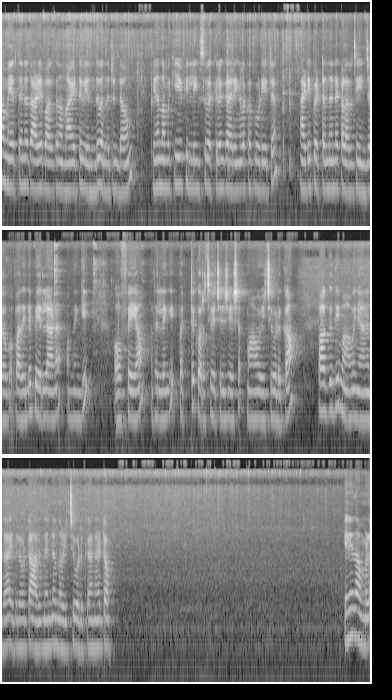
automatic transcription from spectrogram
സമയത്ത് തന്നെ താഴെ ഭാഗത്ത് നന്നായിട്ട് വെന്ത് വന്നിട്ടുണ്ടാവും. പിന്നെ നമുക്ക് ഈ ഫില്ലിങ്സ് വെക്കലും കാര്യങ്ങളൊക്കെ കൂടിയിട്ട് അടി പെട്ടെന്ന് തന്നെ കളർ ചേഞ്ച് ആവും. അപ്പോൾ അതിന്റെ പേരിലാണ് ഒന്നെങ്കിൽ ഓഫ് ചെയ്യാം. അതല്ലെങ്കിൽ പറ്റ കുറച്ച് വെച്ചതിന് ശേഷം മാവ് ഒഴിച്ച് കൊടുക്കാം. പകുതി മാവ് ഞാനിതാ ഇതിലോട്ട് ആദ്യം തന്നെ ഒന്ന് ഒഴിച്ച് കൊടുക്കുകയാണ് കേട്ടോ. ഇനി നമ്മൾ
